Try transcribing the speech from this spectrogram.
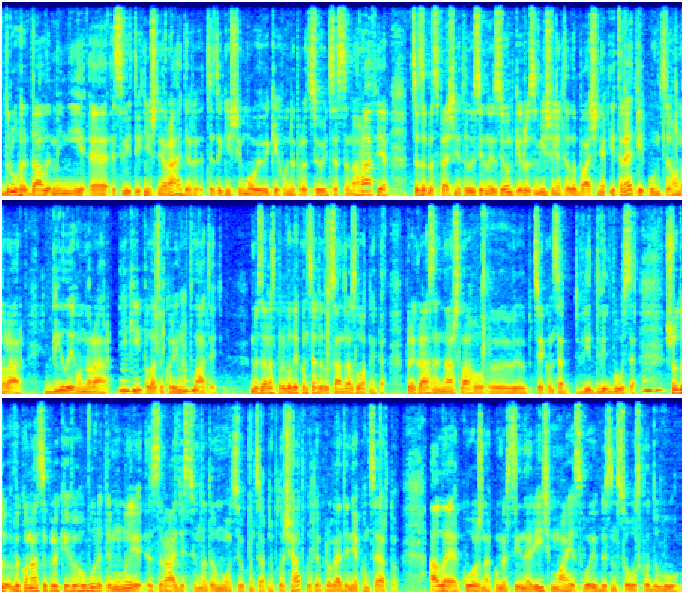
друге, дали мені е, свій технічний райдер. Це технічні умови, в яких вони працюють. Це сценографія, це забезпечення телевізійної зйомки, розміщення телебачення. І третій пункт це гонорар, білий гонорар, який Палац України платить. Ми зараз провели концерт Олександра Злотника. Прекрасний наш лагу е, цей концерт від, відбувся. Щодо виконавців, про яких ви говорите, ми з радістю надамо цю концертну площадку для проведення концерту. Але кожна комерційна річ має свою бізнесову складову.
